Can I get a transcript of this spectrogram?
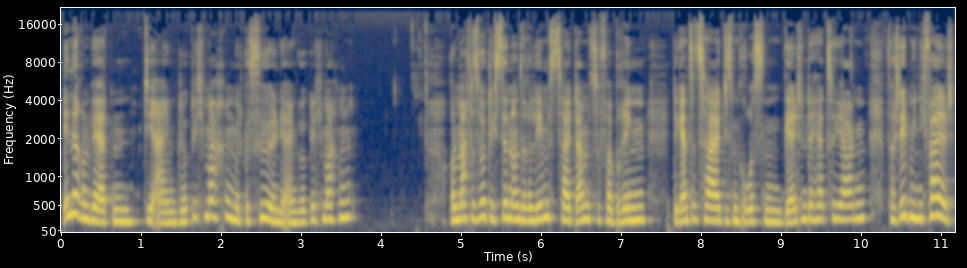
inneren Werten, die einen glücklich machen, mit Gefühlen, die einen glücklich machen? Und macht es wirklich Sinn, unsere Lebenszeit damit zu verbringen, die ganze Zeit diesem großen Geld hinterher zu jagen? Versteht mich nicht falsch.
